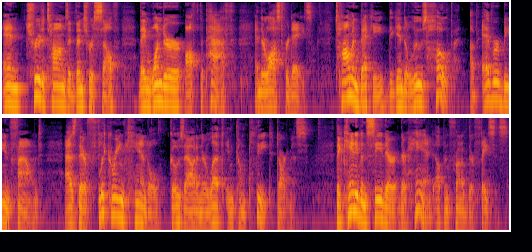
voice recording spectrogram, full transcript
And true to Tom's adventurous self, they wander off the path and they're lost for days. Tom and Becky begin to lose hope of ever being found as their flickering candle goes out and they're left in complete darkness. They can't even see their, their hand up in front of their faces.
